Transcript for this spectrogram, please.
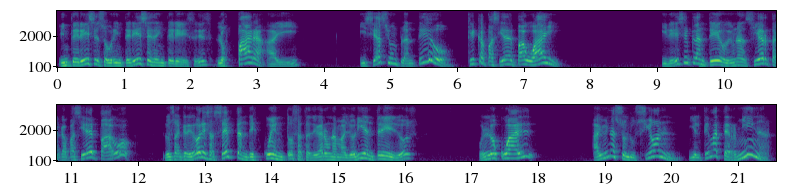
intereses sobre intereses de intereses, los para ahí y se hace un planteo. ¿Qué capacidad de pago hay? Y de ese planteo de una cierta capacidad de pago, los acreedores aceptan descuentos hasta llegar a una mayoría entre ellos, con lo cual hay una solución y el tema termina.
